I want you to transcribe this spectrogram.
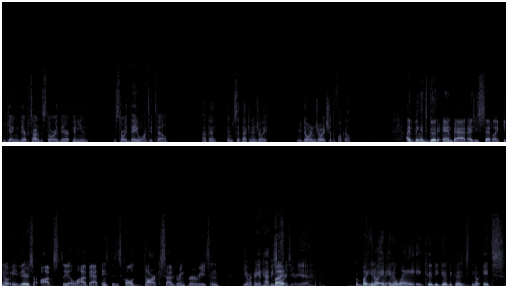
You're getting their side of the story, their opinion, the story they want to tell. Okay, and sit back and enjoy it. If you don't enjoy it, shut the fuck up. I think it's good and bad. As you said, like, you know, it, there's obviously a lot of bad things because it's called Dark Side of the Ring for a reason. Yeah, we're gonna get happy But- stories here. Yeah. But, you know, in, in a way, it could be good because, you know, it's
